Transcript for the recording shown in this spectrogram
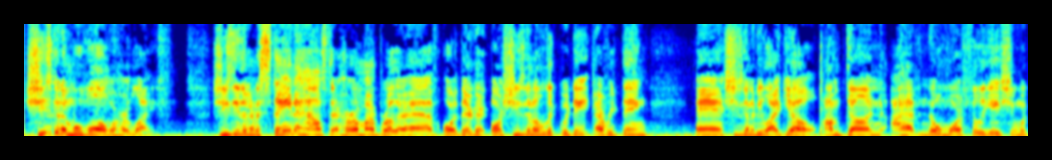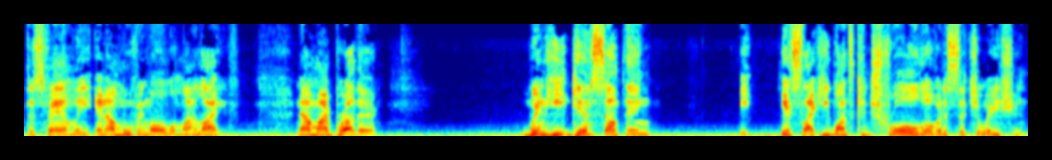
She's to move on with her life. She's either to stay in the house that her and my brother have or they're gonna, or she's to liquidate everything and she's to be like, "Yo, I'm done. I have no more affiliation with this family and I'm moving on with my life." Now, my brother when he gives something, it's like he wants control over the situation.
